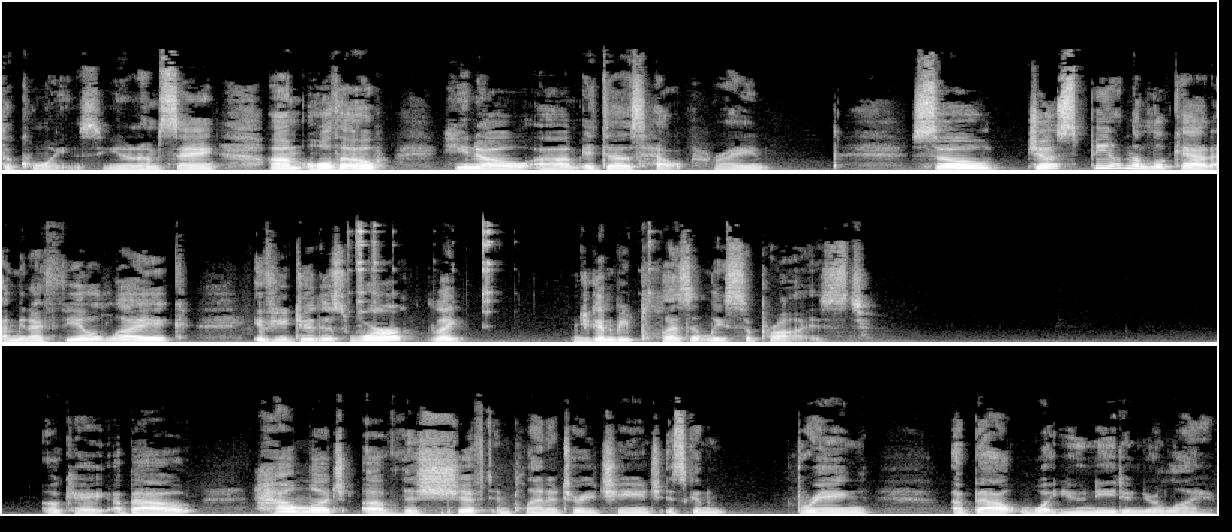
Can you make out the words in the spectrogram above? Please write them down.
the coins. You know what I'm saying? Um, although, you know, um, it does help, right? So just be on the lookout. I mean, I feel like if you do this work, like you're going to be pleasantly surprised okay, about how much of this shift in planetary change is going to bring about what you need in your life.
